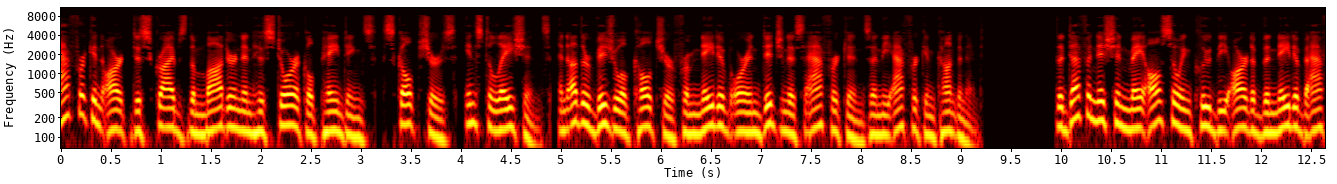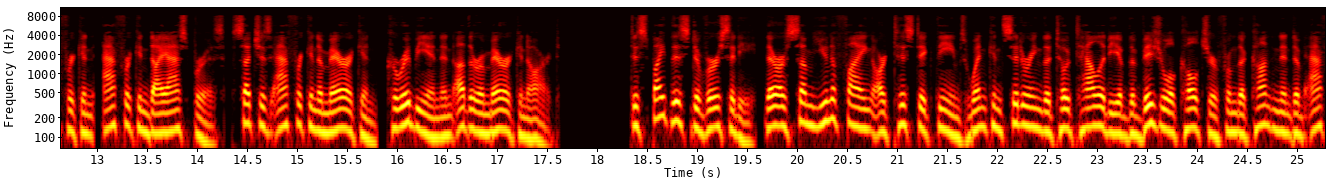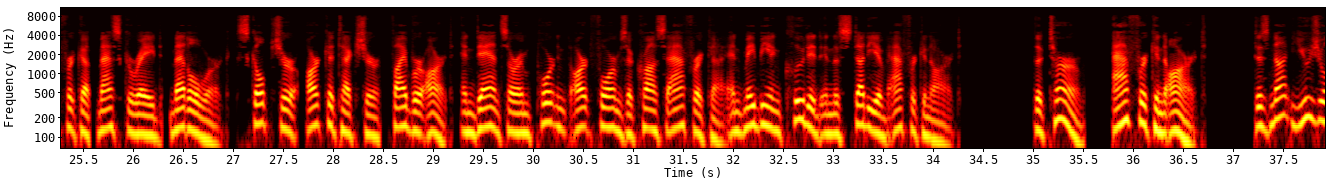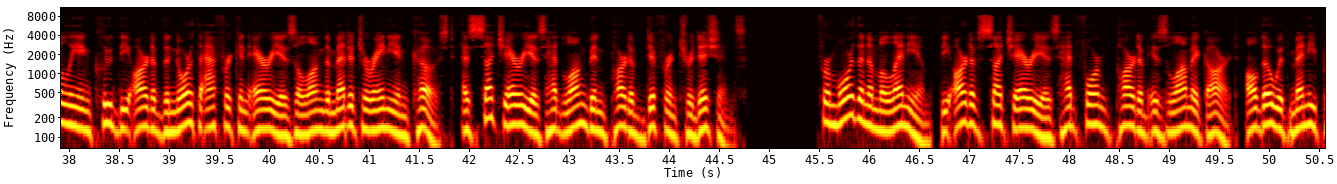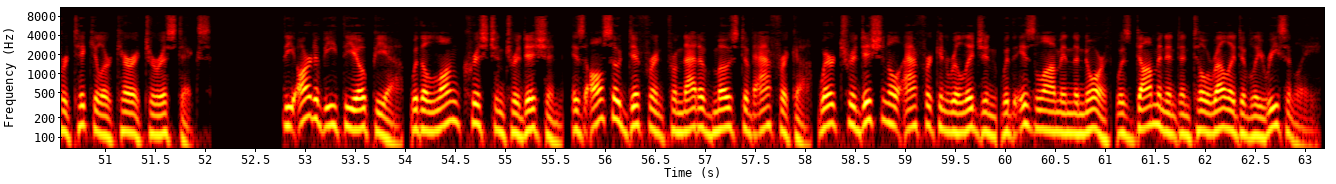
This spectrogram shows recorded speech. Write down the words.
African art describes the modern and historical paintings, sculptures, installations, and other visual culture from native or indigenous Africans and the African continent. The definition may also include the art of the native African, African diasporas, such as African American, Caribbean and other American art. Despite this diversity, there are some unifying artistic themes when considering the totality of the visual culture from the continent of Africa. Masquerade, metalwork, sculpture, architecture, fiber art, and dance are important art forms across Africa and may be included in the study of African art. The term, African art, does not usually include the art of the North African areas along the Mediterranean coast, as such areas had long been part of different traditions. For more than a millennium, the art of such areas had formed part of Islamic art, although with many particular characteristics. The art of Ethiopia, with a long Christian tradition, is also different from that of most of Africa, where traditional African religion with Islam in the north was dominant until relatively recently.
